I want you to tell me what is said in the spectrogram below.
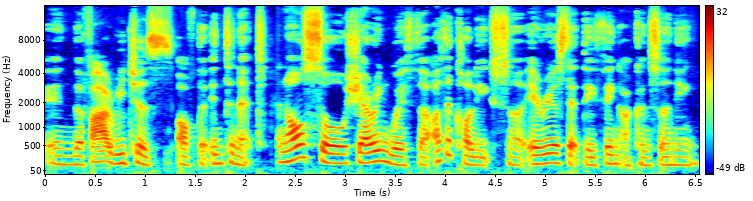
in the far reaches of the internet and also sharing with uh, other colleagues uh, areas that they think are concerning.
